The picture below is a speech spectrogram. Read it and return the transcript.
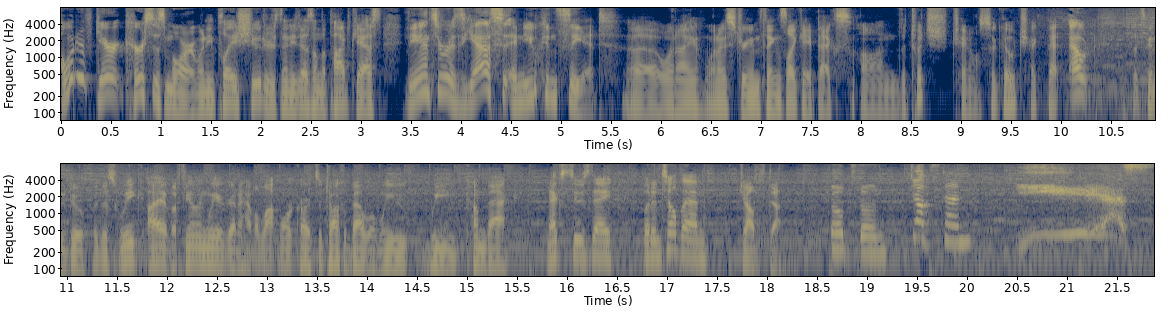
I wonder if Garrett curses more when he plays shooters than he does on the podcast. The answer is yes, and you can see it uh, when I when I stream things like Apex on the Twitch channel. So go check that out. That's going to do it for this week. I have a feeling we are going to have a lot more cards to talk about when we we come back next Tuesday. But until then, job's done. Job's done. Job's done. Yes.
